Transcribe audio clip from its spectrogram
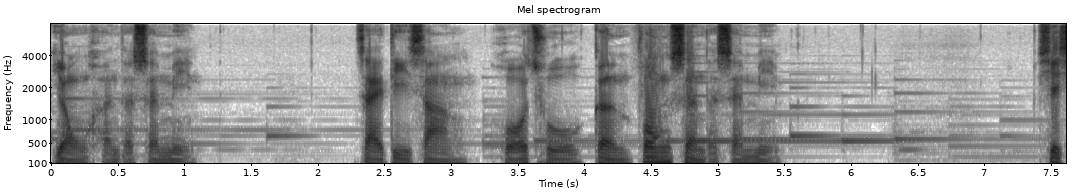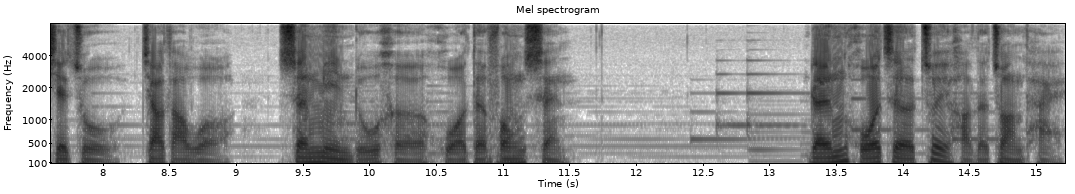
永恒的生命，在地上活出更丰盛的生命。谢谢主教导我生命如何活得丰盛。人活着最好的状态，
